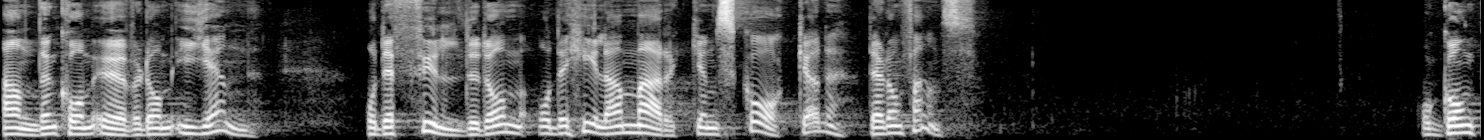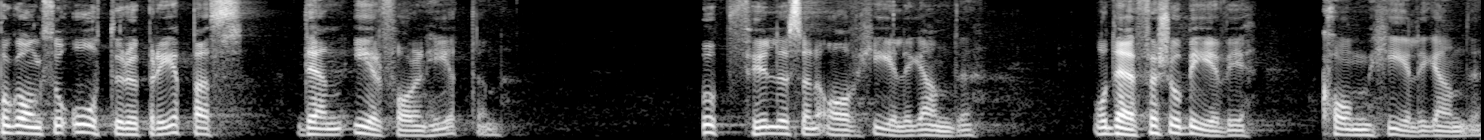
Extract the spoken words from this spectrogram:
anden kom över dem igen. Och det fyllde dem och det hela marken skakade där de fanns. Och gång på gång så återupprepas den erfarenheten. Uppfyllelsen av helig ande. Och därför så ber vi, kom helig ande.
